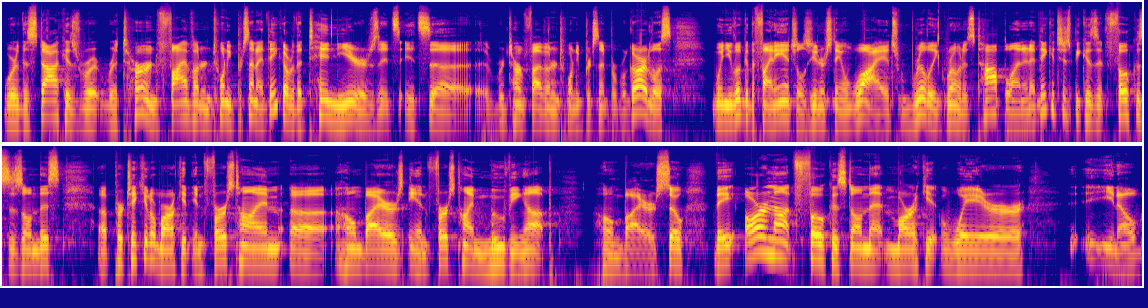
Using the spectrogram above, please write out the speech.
where the stock has re- returned 520 percent. I think over the 10 years, it's it's uh, returned 520 percent. But regardless, when you look at the financials, you understand why it's really grown its top line, and I think it's just because it focuses on this uh, particular market in first time uh, home buyers and first time moving up home buyers. So they are not focused on that market where you know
